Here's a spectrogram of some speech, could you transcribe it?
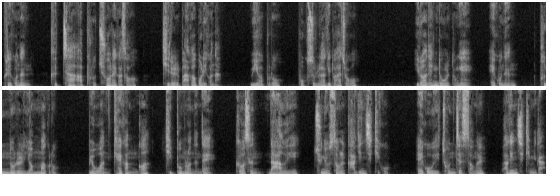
그리고는 그 차 앞으로 추월해 가서 길을 막아버리거나 위협으로 복수를 하기도 하죠. 이러한 행동을 통해 에고는 분노를 연막으로 묘한 쾌감과 기쁨을 얻는데 그것은 나의 중요성을 각인시키고 에고의 존재성을 확인시킵니다.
